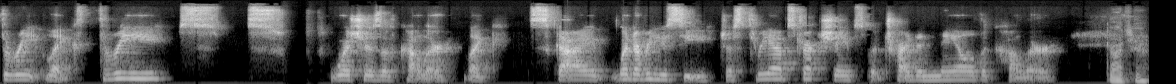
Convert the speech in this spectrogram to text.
three, like three swishes of color, like sky, whatever you see, just three abstract shapes, but try to nail the color Gotcha.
